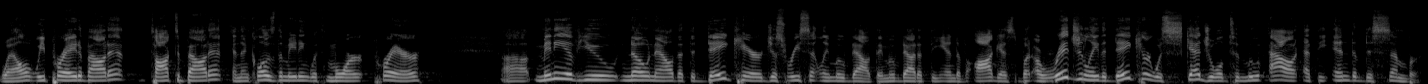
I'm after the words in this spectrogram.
Well, we prayed about it, talked about it, and then closed the meeting with more prayer. Uh, many of you know now that the daycare just recently moved out. They moved out at the end of August, but originally the daycare was scheduled to move out at the end of December.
